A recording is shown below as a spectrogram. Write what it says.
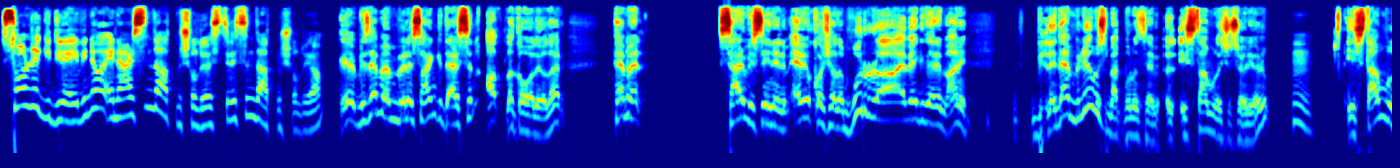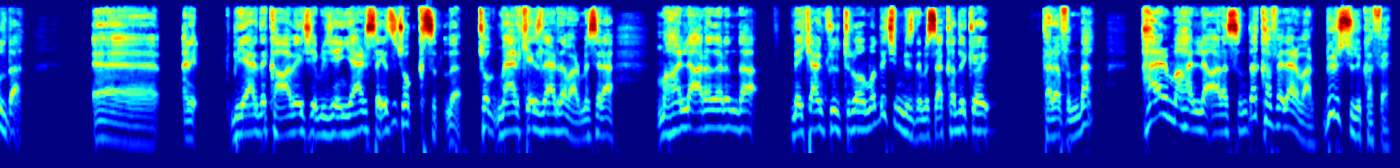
Sonra gidiyor evine o enerjisini de atmış oluyor. Stresini de atmış oluyor. E, biz hemen böyle sanki dersin atla kovalıyorlar. Hemen servise inelim eve koşalım hurra eve gidelim. Hani neden biliyor musun bak bunun sebebi İstanbul için söylüyorum. Hı. İstanbul'da e, hani bir yerde kahve içebileceğin yer sayısı çok kısıtlı. Çok merkezlerde var. Mesela mahalle aralarında mekan kültürü olmadığı için bizde mesela Kadıköy tarafında her mahalle arasında kafeler var. Bir sürü kafe.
